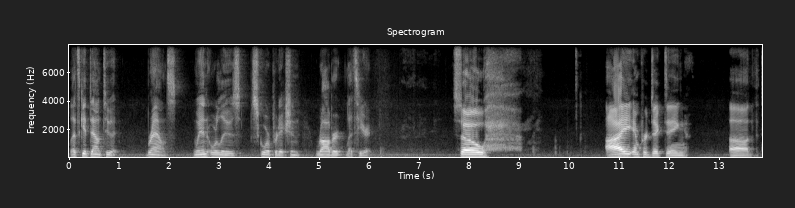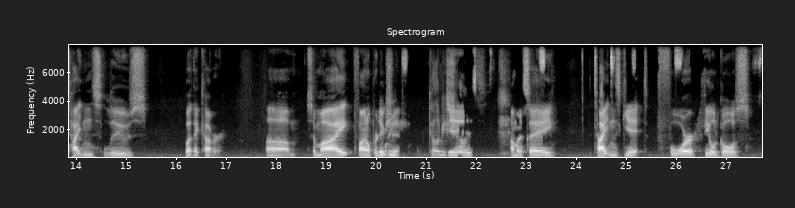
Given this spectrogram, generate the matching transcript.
let's get down to it. Browns, win or lose, score prediction. Robert, let's hear it. So I am predicting uh, the Titans lose, but they cover. Um, so my final prediction Color me shocked. is I'm going to say the Titans get four field goals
